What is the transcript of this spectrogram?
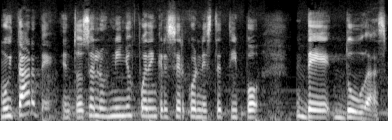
muy tarde, entonces los niños pueden crecer con este tipo de dudas.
